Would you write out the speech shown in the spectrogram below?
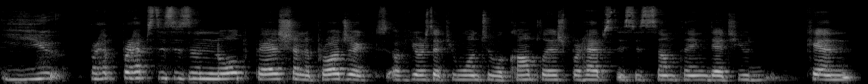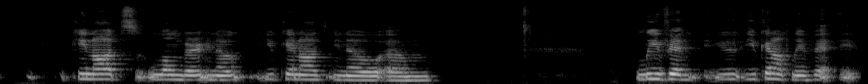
you perhaps this is an old passion, a project of yours that you want to accomplish. Perhaps this is something that you can cannot longer, you know, you cannot, you know, um, live in you you cannot live in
